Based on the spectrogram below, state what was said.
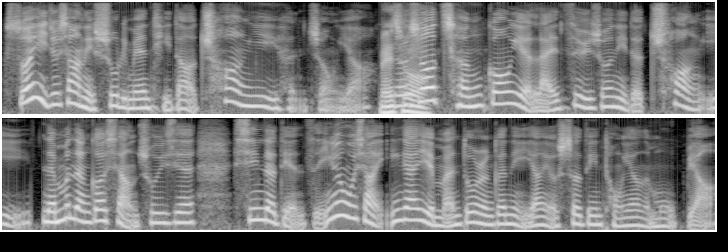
所以，就像你书里面提到，创意很重要。没错，有时候成功也来自于说你的创意能不能够想出一些新的点子。因为我想，应该也蛮多人跟你。一样有设定同样的目标，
